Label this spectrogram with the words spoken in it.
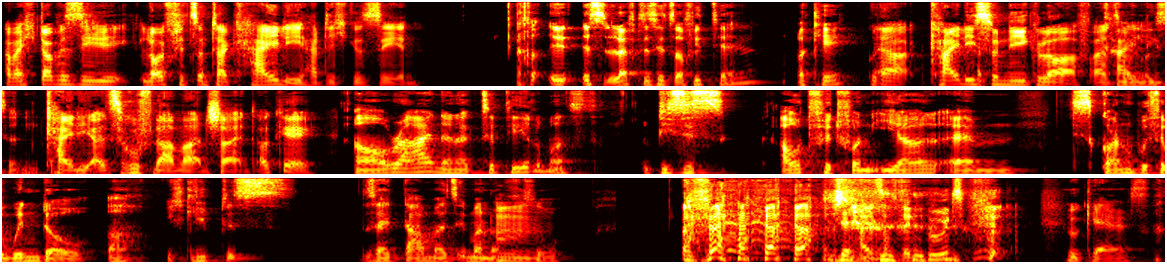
Aber ich glaube, sie läuft jetzt unter Kylie, hatte ich gesehen. Ach, ist, läuft das jetzt offiziell? Okay, gut. Ja, Kylie Sonique Love. Also Kylie Sonique. Kylie als Rufname anscheinend. Okay. Alright, dann akzeptiere wir's. Dieses Outfit von ihr, ähm, Das Gone with the Window. Oh, ich liebe das seit damals immer noch Hm. so. Scheiß auf den Hut. Who cares?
